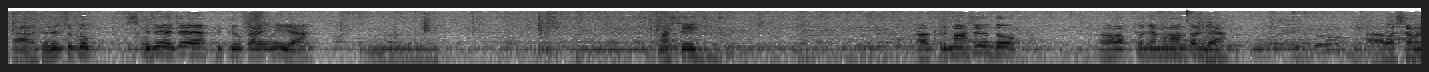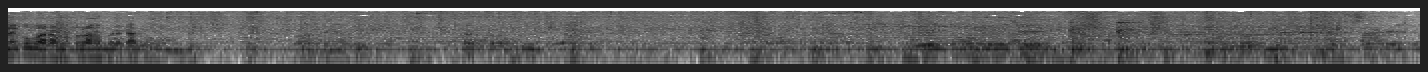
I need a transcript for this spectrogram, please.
Nah, jadi cukup segini aja ya video kali ini ya. Hmm. Masih uh, terima kasih untuk uh, waktunya menonton ya. Uh, wassalamualaikum warahmatullahi wabarakatuh. Oke.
